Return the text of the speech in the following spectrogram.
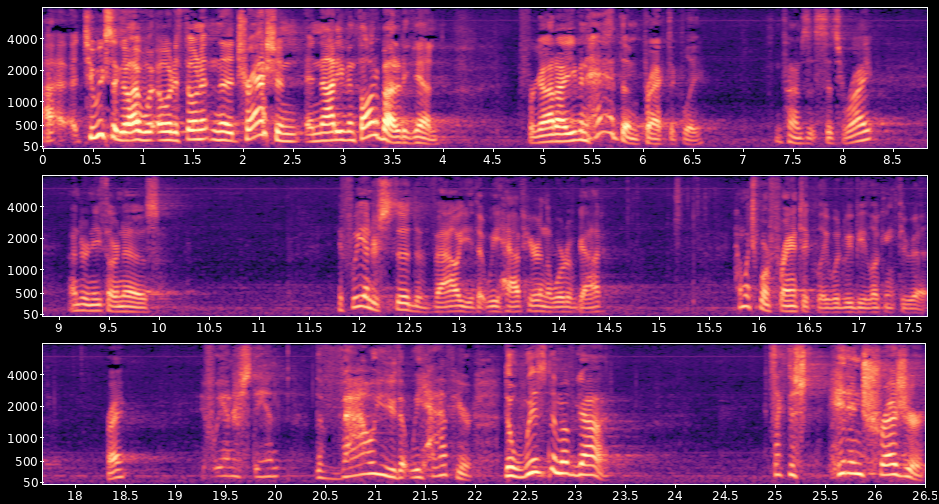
I, two weeks ago, I, w- I would have thrown it in the trash and, and not even thought about it again. Forgot I even had them practically. Sometimes it sits right underneath our nose. If we understood the value that we have here in the Word of God, how much more frantically would we be looking through it? Right? If we understand the value that we have here, the wisdom of God. It's like this hidden treasure.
